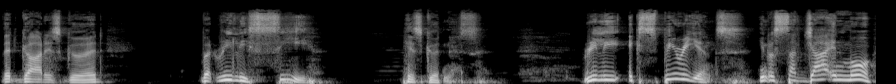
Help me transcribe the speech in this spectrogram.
that God is good, but really see His goodness. Really experience. You know, sadyain mo,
